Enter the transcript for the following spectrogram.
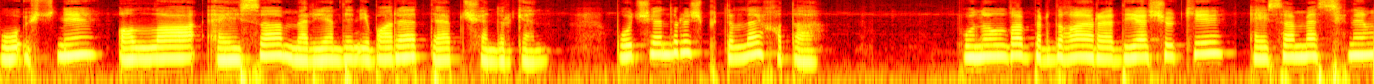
bu üçni Allah Əisa Məryəmdən ibarət deyə düşündürgən. Bu düşündürüş bütünlüy xata. Bununla bir dəğə rədiyə şü ki, Əisa Məsihnin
